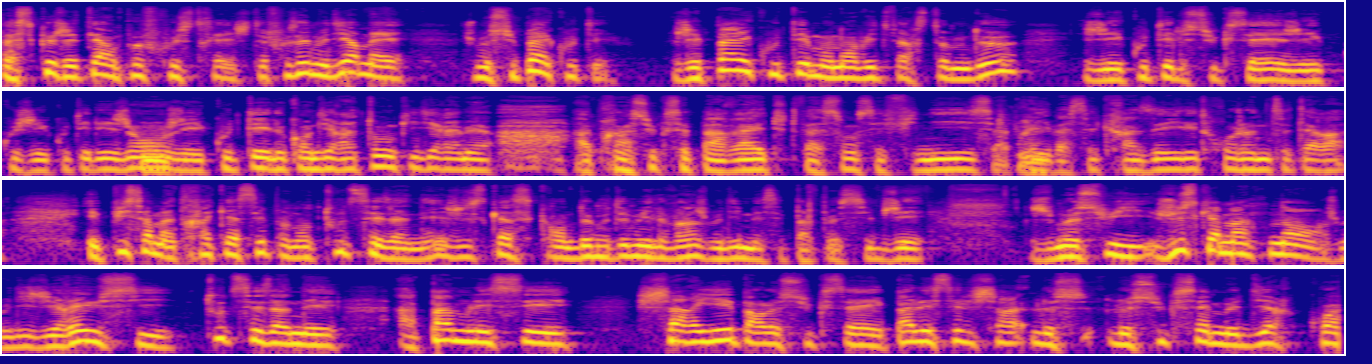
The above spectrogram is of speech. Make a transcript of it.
parce que j'étais un peu frustré. J'étais frustré de me dire, mais je me suis pas écouté. J'ai pas écouté mon envie de faire ce tome 2, j'ai écouté le succès, j'ai écou- j'ai écouté les gens, j'ai écouté le candidaton qui dirait mais oh, après un succès pareil, de toute façon c'est fini, après il va s'écraser, il est trop jeune, etc. Et puis ça m'a tracassé pendant toutes ces années jusqu'à ce qu'en deux- 2020 je me dis mais c'est pas possible. J'ai, je me suis jusqu'à maintenant, je me dis j'ai réussi toutes ces années à pas me laisser charrier par le succès et pas laisser le, char- le, le succès me dire quoi,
